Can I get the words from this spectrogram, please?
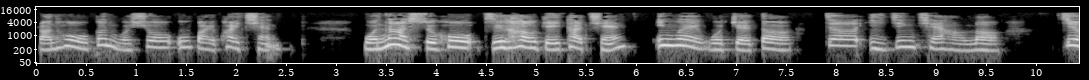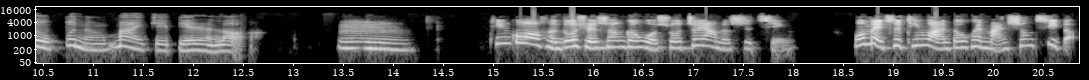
然后跟我说五百块钱。我那时候只好给他钱，因为我觉得这已经切好了，就不能卖给别人了。嗯，听过很多学生跟我说这样的事情，我每次听完都会蛮生气的。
